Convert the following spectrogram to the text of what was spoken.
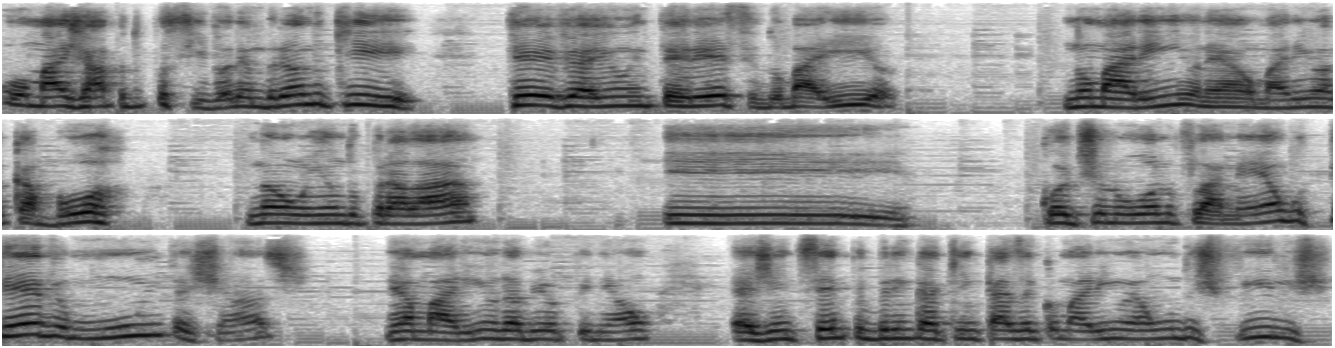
o mais rápido possível. Lembrando que teve aí um interesse do Bahia no Marinho, né? O Marinho acabou não indo para lá e continuou no Flamengo, teve muitas chances, né? Marinho, na minha opinião, a gente sempre brinca aqui em casa que o Marinho é um dos filhos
